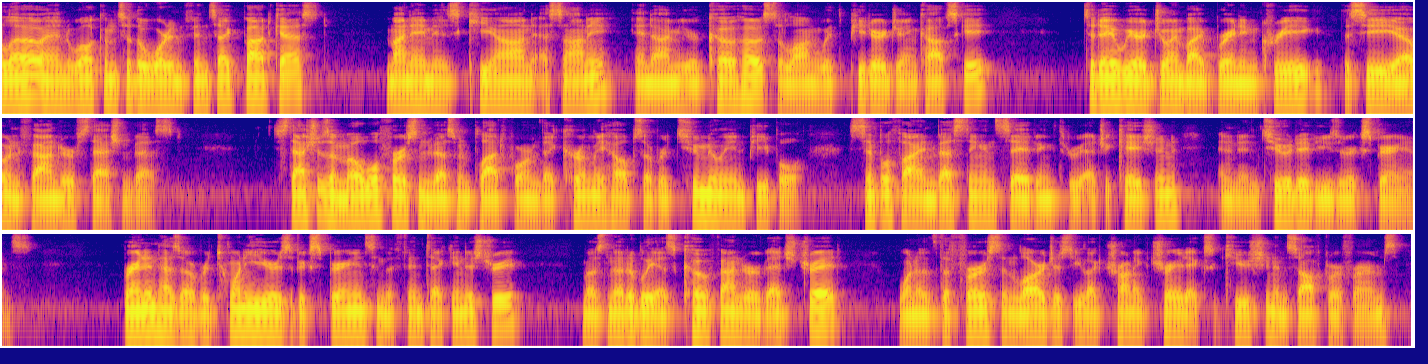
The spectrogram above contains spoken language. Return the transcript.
Hello, and welcome to the Wharton FinTech Podcast. My name is Kian Asani, and I'm your co host along with Peter Jankowski. Today we are joined by Brandon Krieg, the CEO and founder of Stash Invest. Stash is a mobile first investment platform that currently helps over 2 million people simplify investing and saving through education and an intuitive user experience. Brandon has over 20 years of experience in the fintech industry, most notably as co founder of EdgeTrade, one of the first and largest electronic trade execution and software firms,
